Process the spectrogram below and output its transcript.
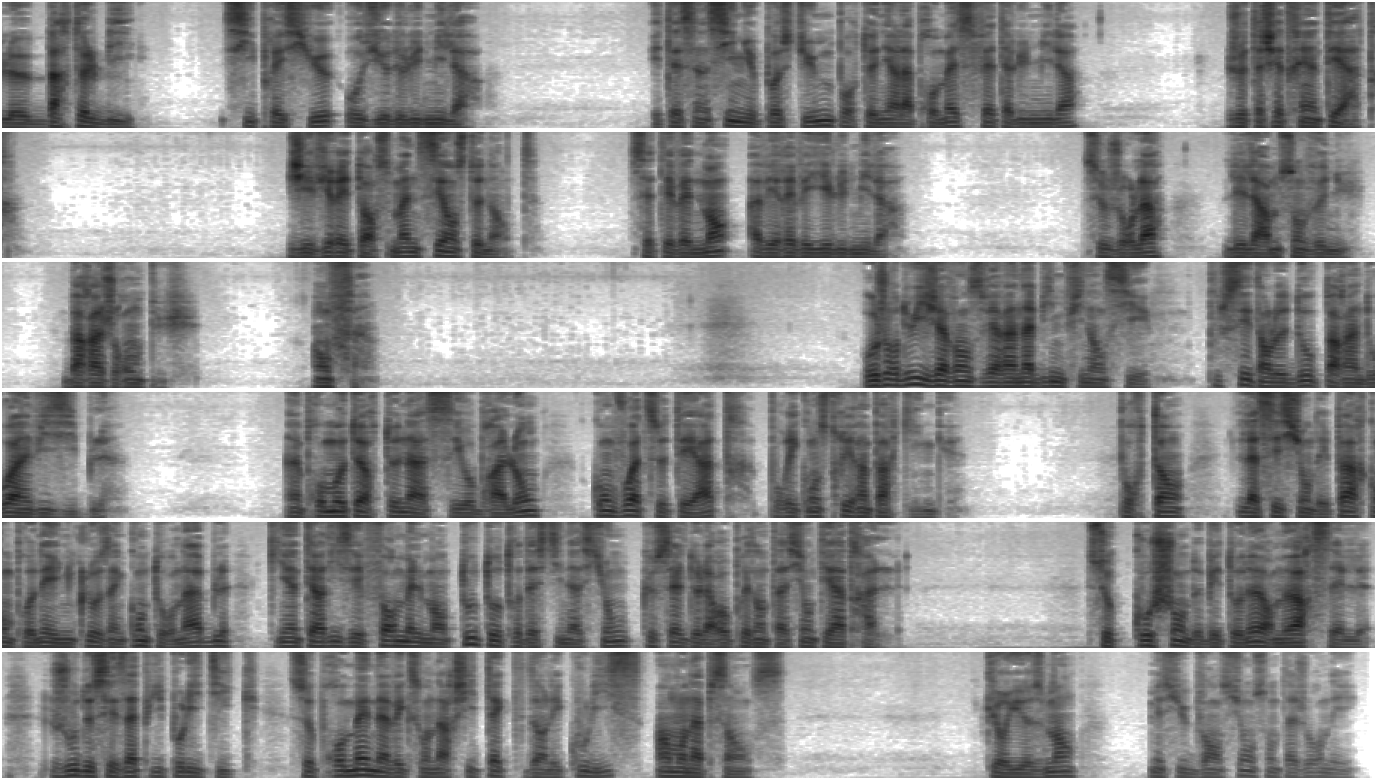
le Bartleby, si précieux aux yeux de Ludmilla. Était-ce un signe posthume pour tenir la promesse faite à Ludmilla? Je t'achèterai un théâtre. J'ai viré Torsman séance tenante. Cet événement avait réveillé Ludmilla. Ce jour-là, les larmes sont venues. Barrage rompu. Enfin. Aujourd'hui, j'avance vers un abîme financier poussé dans le dos par un doigt invisible. Un promoteur tenace et au bras long convoite ce théâtre pour y construire un parking. Pourtant, la cession des parts comprenait une clause incontournable qui interdisait formellement toute autre destination que celle de la représentation théâtrale. Ce cochon de bétonneur me harcèle, joue de ses appuis politiques, se promène avec son architecte dans les coulisses en mon absence. Curieusement, mes subventions sont ajournées.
